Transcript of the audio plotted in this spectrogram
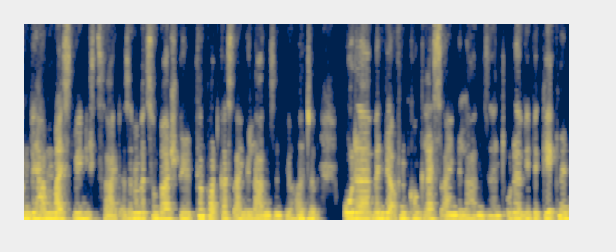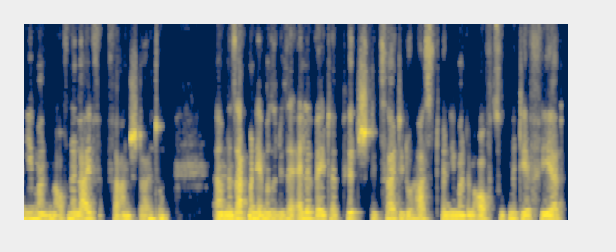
und wir haben meist wenig Zeit. Also wenn wir zum Beispiel für einen Podcast eingeladen sind wie heute mhm. oder wenn wir auf einem Kongress eingeladen sind oder wir begegnen jemandem auf einer Live-Veranstaltung, mhm. ähm, dann sagt man ja immer so dieser Elevator-Pitch, die Zeit, die du hast, wenn jemand im Aufzug mit dir fährt.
